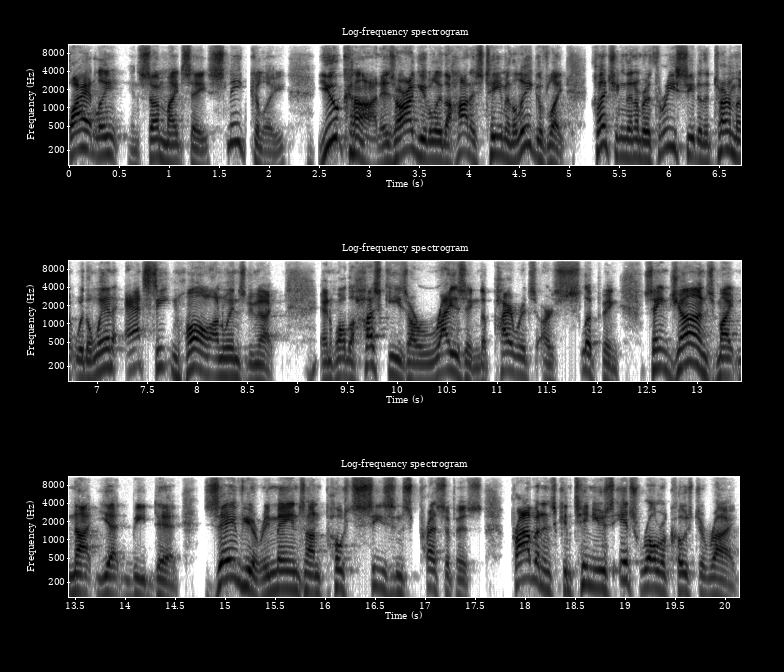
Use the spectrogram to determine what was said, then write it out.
Quietly, and some might say sneakily, UConn is arguably the hottest team in the league of late, clinching the number three seed of the tournament with a win at Seton Hall on Wednesday night. And while the Huskies are rising, the Pirates are slipping. St. John's might not yet be dead. Xavier remains on postseason's precipice. Providence continues its roller coaster ride.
